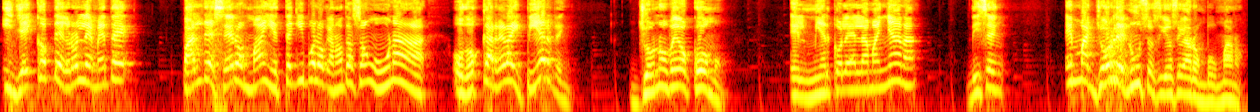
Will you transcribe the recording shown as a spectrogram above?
Y Jacob DeGrom le mete par de ceros más y este equipo lo que anota son una o dos carreras y pierden. Yo no veo cómo el miércoles en la mañana dicen, es más, yo renuncio si yo soy Aaron Boone, mano.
